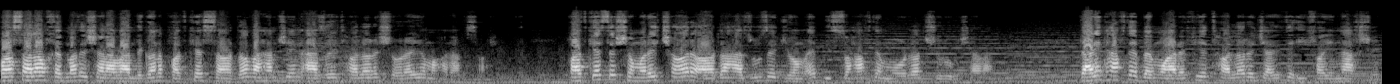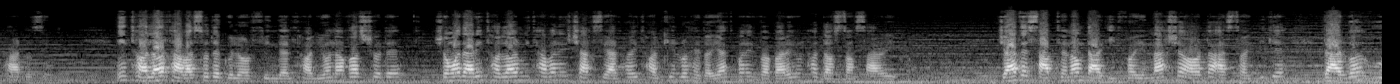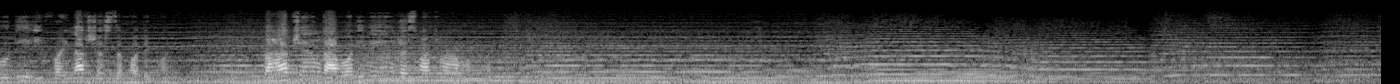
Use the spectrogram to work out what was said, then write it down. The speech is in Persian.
با سلام خدمت شنوندگان پادکست آردا و همچنین اعضای تالار شورای ماهان پادکست شماره 4 آردا از روز جمعه 27 مرداد شروع می شود در این هفته به معرفی تالار جدید ایفای نقش می‌پردازیم. این تالار توسط گلورفیندل تالیون آغاز شده. شما در این تالار می توانید شخصیت های تالکین رو هدایت کنید و برای اونها داستان سرایی کنید. جهت ثبت نام در ایفای نقش آردا از topic درگاه ورودی ایفای نقش استفاده کنید. و همچنین قوانین این قسمت رو هم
